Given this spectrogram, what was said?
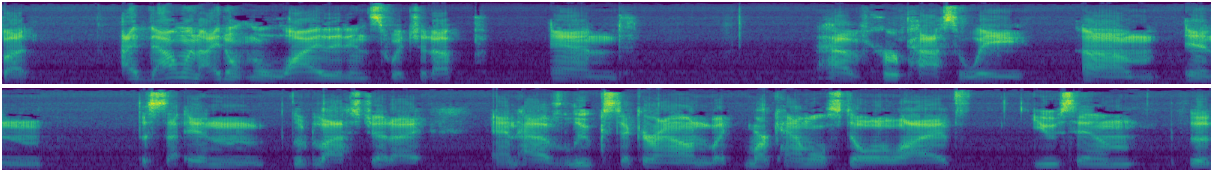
But I, that one I don't know why they didn't switch it up and have her pass away um, in the in the Last Jedi and have Luke stick around like Mark Hamill still alive, use him the,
